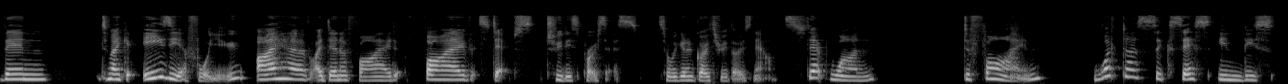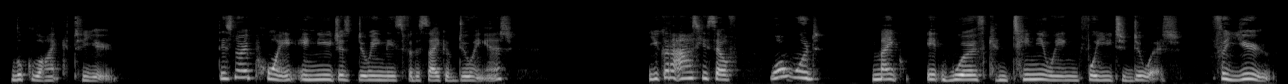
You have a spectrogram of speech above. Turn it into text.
then to make it easier for you, I have identified five steps to this process. So we're going to go through those now. Step one define what does success in this look like to you? There's no point in you just doing this for the sake of doing it. You've got to ask yourself, what would make it worth continuing for you to do it? For you.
